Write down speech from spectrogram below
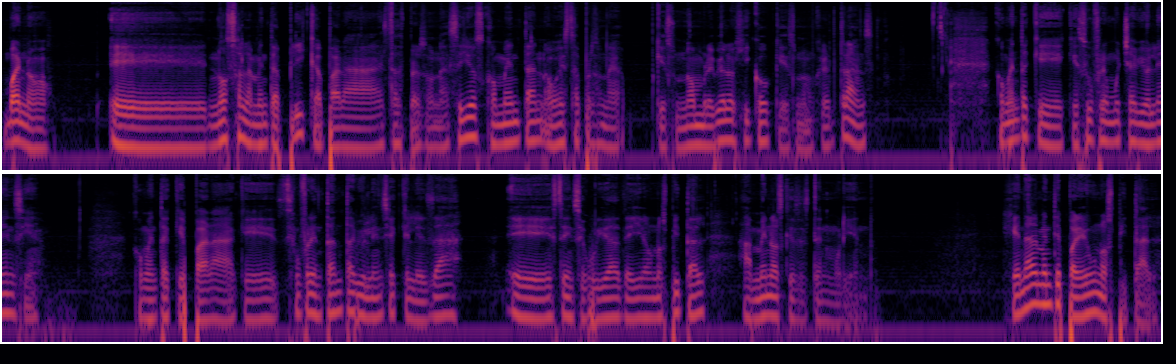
Bueno, eh, no solamente aplica para estas personas. Ellos comentan, o esta persona que es un hombre biológico, que es una mujer trans, comenta que, sufre mucha violencia. Comenta que para que sufren tanta violencia que les da eh, esta inseguridad de ir a un hospital a menos que se estén muriendo. Generalmente para ir a un hospital,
